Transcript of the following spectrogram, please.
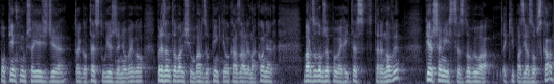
po pięknym przejeździe tego testu jeżdżeniowego. Prezentowali się bardzo pięknie, okazale na koniach. Bardzo dobrze pojechali test terenowy. Pierwsze miejsce zdobyła ekipa z Jazowska.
